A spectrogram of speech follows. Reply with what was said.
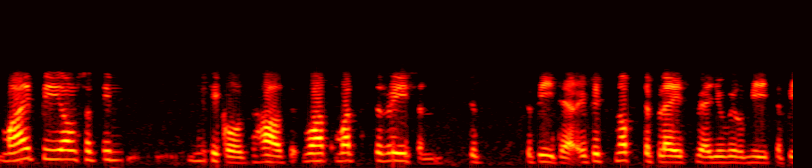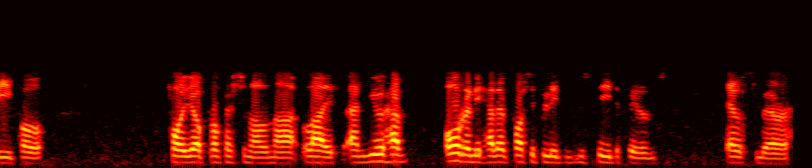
might be also difficult. How to, what what's the reason to to be there if it's not the place where you will meet the people for your professional life, and you have already had a possibility to see the films elsewhere.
